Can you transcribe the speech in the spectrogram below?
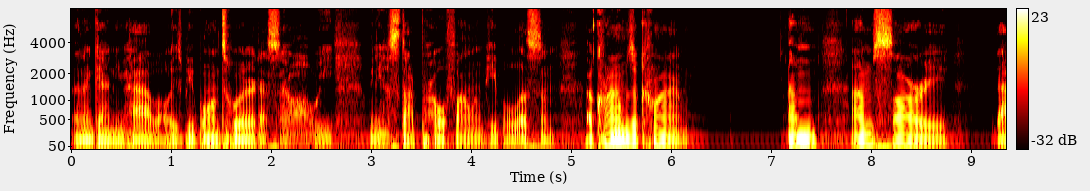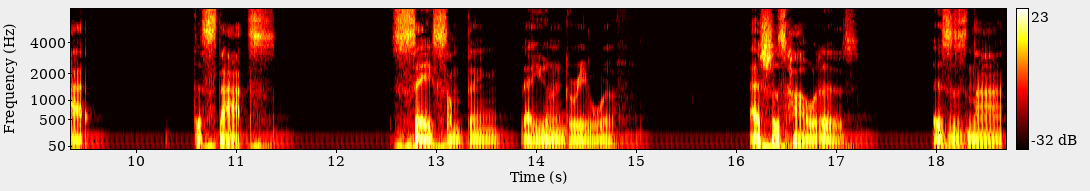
And again, you have all these people on Twitter that say, "Oh, we we need to stop profiling people." Listen, a crime's a crime. I'm I'm sorry that the stats say something that you don't agree with. That's just how it is. This is not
